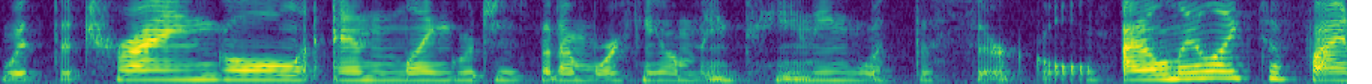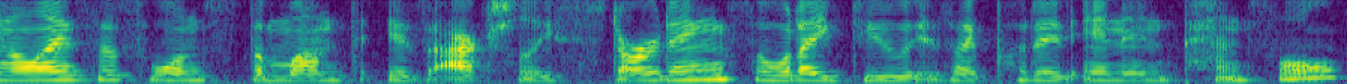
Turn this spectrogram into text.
with the triangle, and languages that I'm working on maintaining with the circle. I only like to finalize this once the month is actually starting, so what I do is I put it in in pencil,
